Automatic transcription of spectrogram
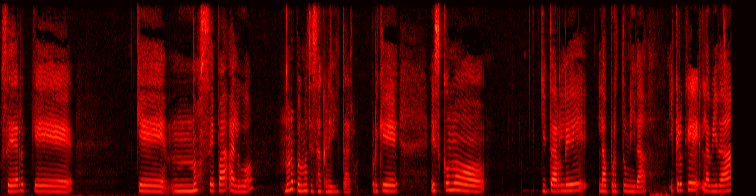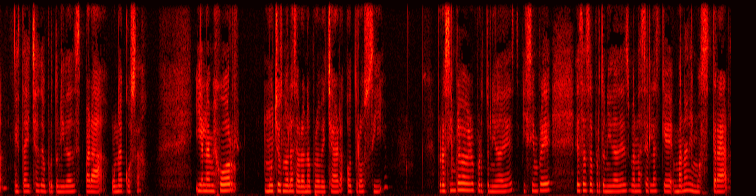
ser que que no sepa algo, no lo podemos desacreditar, porque es como quitarle la oportunidad. Y creo que la vida está hecha de oportunidades para una cosa. Y a lo mejor muchos no las sabrán aprovechar, otros sí, pero siempre va a haber oportunidades y siempre esas oportunidades van a ser las que van a demostrar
